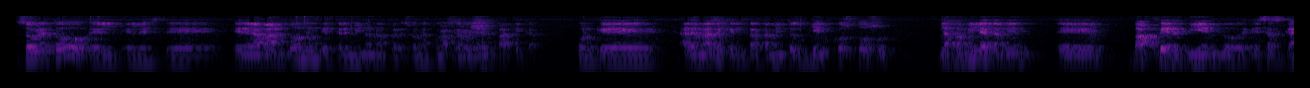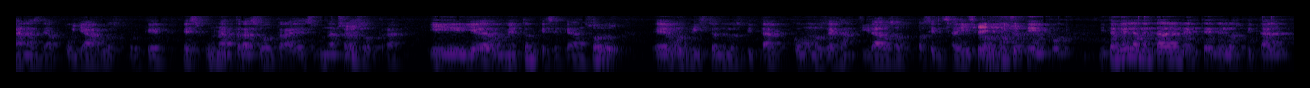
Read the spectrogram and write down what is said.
Sobre todo el, el, este, en el abandono en que termina una persona con ah, cirrosis hepática, porque además de que el tratamiento es bien costoso, la familia también eh, va perdiendo esas ganas de apoyarlos porque es una tras otra, es una tras otra y llega el momento en que se quedan solos. Hemos visto en el hospital cómo nos dejan tirados a los pacientes ahí por mucho tiempo. Y también lamentablemente en el hospital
